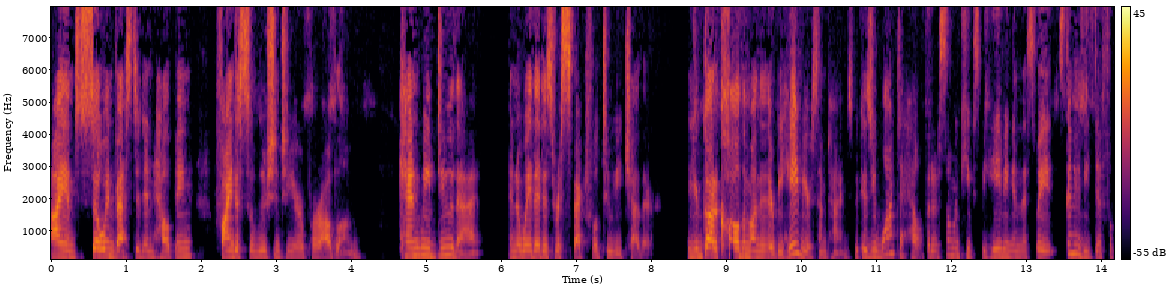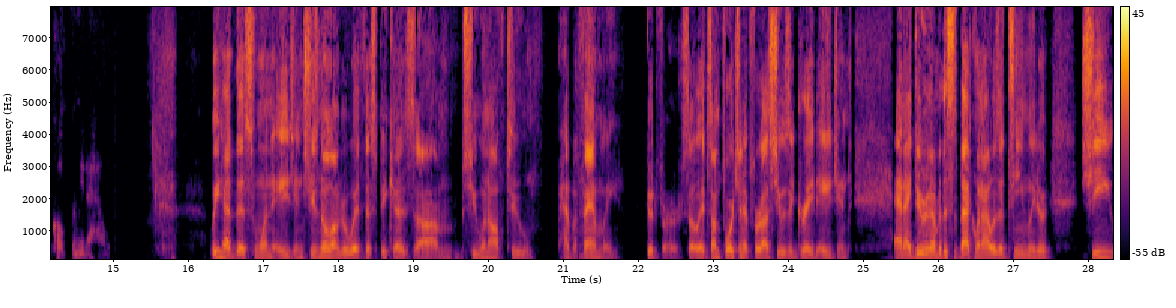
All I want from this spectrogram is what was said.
I am so invested in helping find a solution to your problem. Can we do that in a way that is respectful to each other? You've got to call them on their behavior sometimes because you want to help. But if someone keeps behaving in this way, it's going to be difficult for me to help we had this one agent. She's no longer with us because um, she went off to have a family. Good for her. So it's unfortunate for us. She was a great agent, and I do remember this is back when I was a team leader. She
